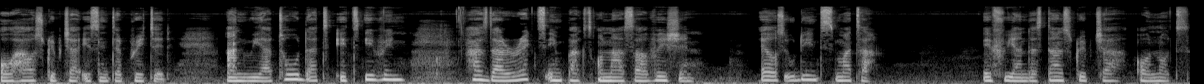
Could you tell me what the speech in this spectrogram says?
or how scripture is interpreted. And we are told that it even has direct impact on our salvation. Else it wouldn't matter if we understand scripture or not.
